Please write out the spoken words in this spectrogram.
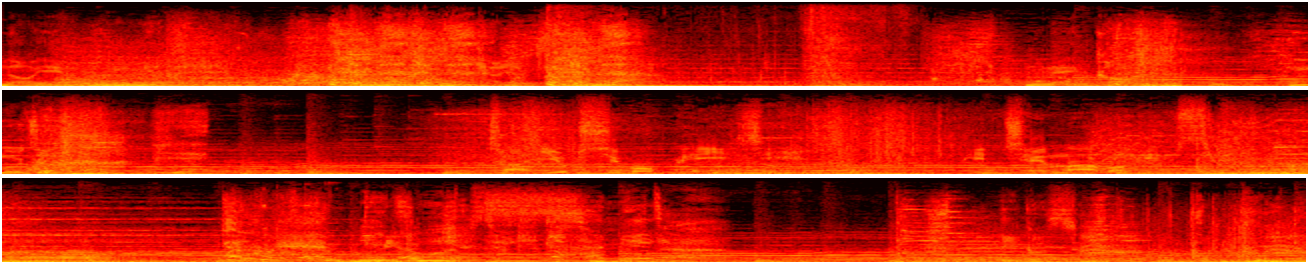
너의 운명을 결정한다. 내 검, 무적다. 자, 65페이지. 빛의 마법일세. 고작 이런 녀석에게 이것은 폭풍이다.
